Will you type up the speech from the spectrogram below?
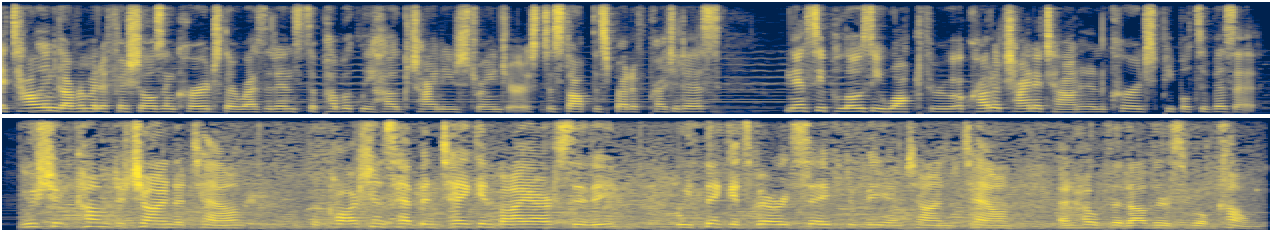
Italian government officials encouraged their residents to publicly hug Chinese strangers to stop the spread of prejudice. Nancy Pelosi walked through a crowded Chinatown and encouraged people to visit. You should come to Chinatown. Precautions have been taken by our city. We think it's very safe to be in Chinatown and hope that others will come.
